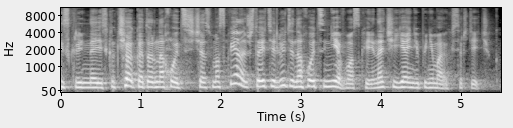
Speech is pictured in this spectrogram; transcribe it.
искренне надеюсь, как человек, который находится сейчас в Москве, что эти люди находятся не в Москве, иначе я не понимаю их сердечек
